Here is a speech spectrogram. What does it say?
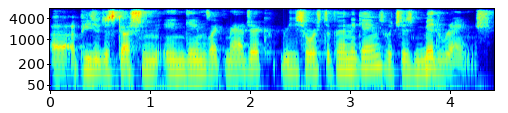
a piece of discussion in games like Magic, resource-dependent games, which is mid-range.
